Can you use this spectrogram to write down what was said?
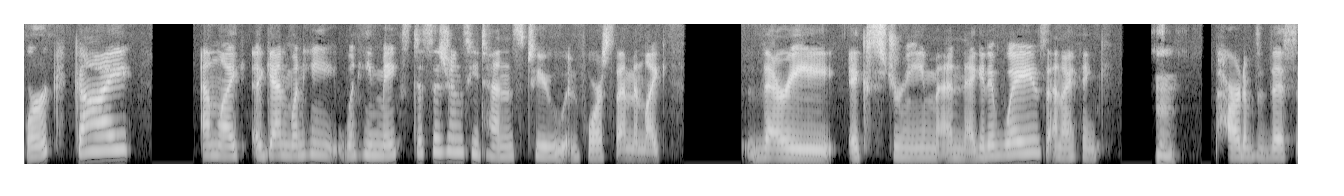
work guy. And like again when he when he makes decisions, he tends to enforce them in like very extreme and negative ways and I think Hmm. part of this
